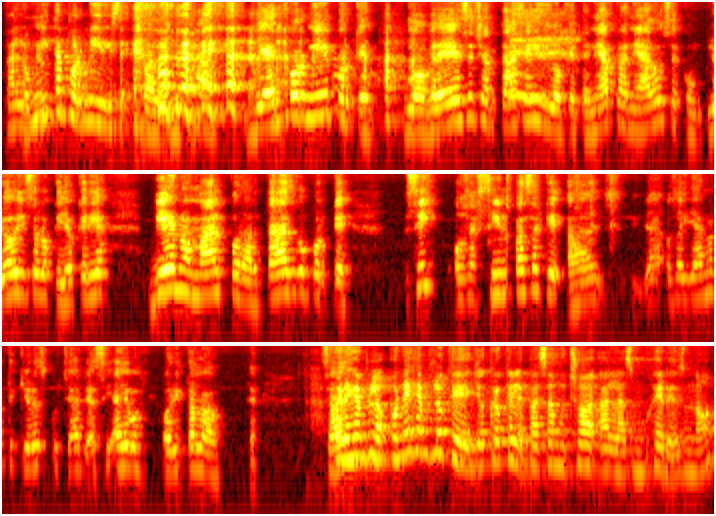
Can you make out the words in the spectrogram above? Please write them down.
Palomita por mí, dice. Bien por mí, porque logré ese chantaje y lo que tenía planeado se cumplió, hizo lo que yo quería, bien o mal, por hartazgo, porque sí, o sea, sí nos pasa que, ay, ya, o sea, ya no te quiero escuchar, ya sí, ahí ahorita lo hago. Por ejemplo, un ejemplo que yo creo que le pasa mucho a, las mujeres, ¿no?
